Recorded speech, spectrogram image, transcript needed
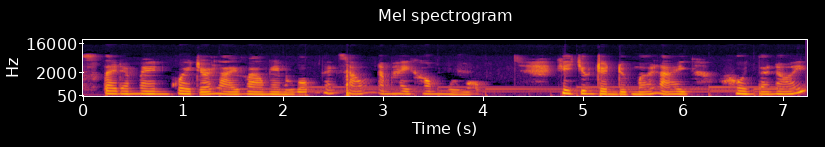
Spider-Man quay trở lại vào ngày 14 tháng 6 năm 2011. Khi chương trình được mở lại, Khôn đã nói,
